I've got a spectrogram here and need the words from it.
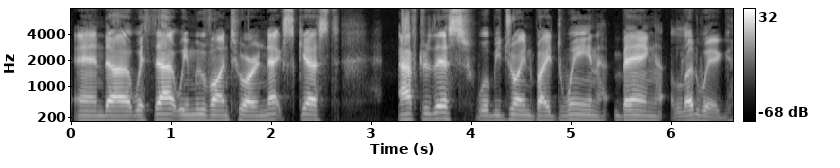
And uh, with that, we move on to our next guest. After this, we'll be joined by Duane Bang Ludwig.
